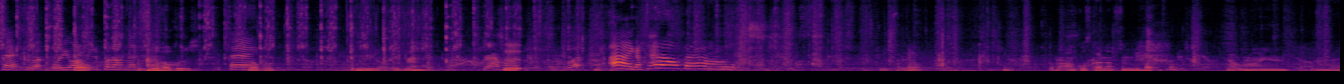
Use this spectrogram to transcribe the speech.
Hey, so what, what do you want Oh. me to put on this? Little helpers. Hey, Help her. Meat up. Grandma. Grandma. That's it. What? I got to help out. Got my uncle's cutting up some meat. Got Ryan. Grandma.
